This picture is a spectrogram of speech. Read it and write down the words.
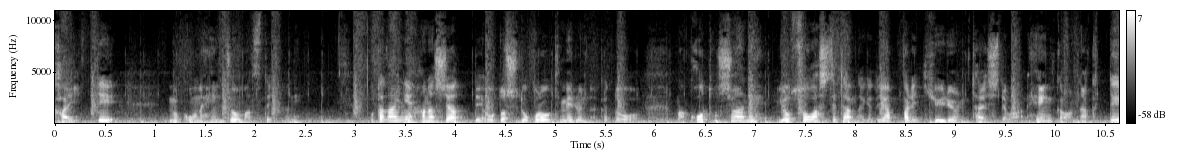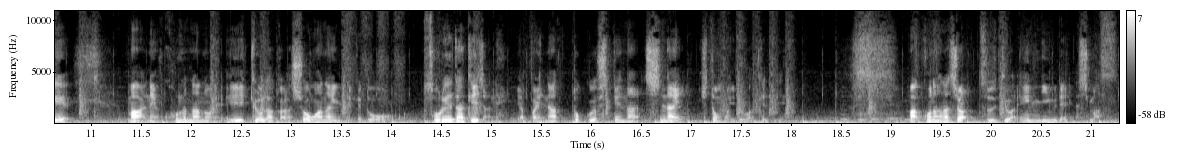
書いて向こうの返事を待つっていうのね。お互いね話し合って落としどころを決めるんだけど、まあ、今年はね予想はしてたんだけどやっぱり給料に対しては変化はなくてまあねコロナの影響だからしょうがないんだけどそれだけじゃねやっぱり納得してなしない人もいるわけで。まあこの話は続きはエンディングでします。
